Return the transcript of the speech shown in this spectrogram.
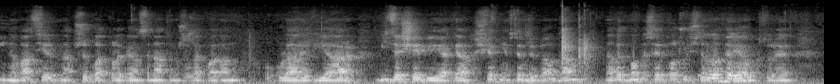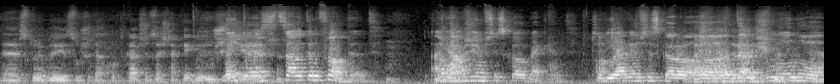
innowacje, na przykład polegające na tym, że zakładam okulary VR, widzę siebie, jak ja świetnie w tym wyglądam, nawet mogę sobie poczuć ten mhm. materiał, który, z którego jest uszyta kurtka, czy coś takiego już się? No i to jest czy... cały ten frontend. A no ja właśnie. wiem wszystko o backend. Czyli ja wiem wszystko o... nie, nie.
